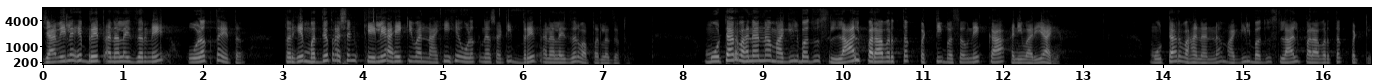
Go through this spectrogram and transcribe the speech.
ज्यावेळेला हे ब्रेथ अनालायझरने ओळखता येतं तर हे मद्यप्राशन केले आहे किंवा नाही हे ओळखण्यासाठी ब्रेथ अनालायझर वापरला जातो. मोटार वाहनांना मागील बाजूस लाल परावर्तक पट्टी बसवणे का अनिवार्य आहे? मोटार वाहनांना मागील बाजूस लाल परावर्तक पट्टी.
